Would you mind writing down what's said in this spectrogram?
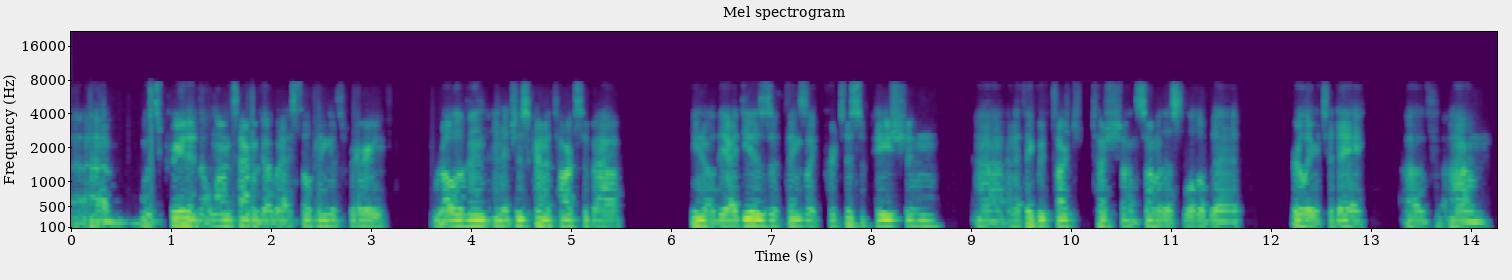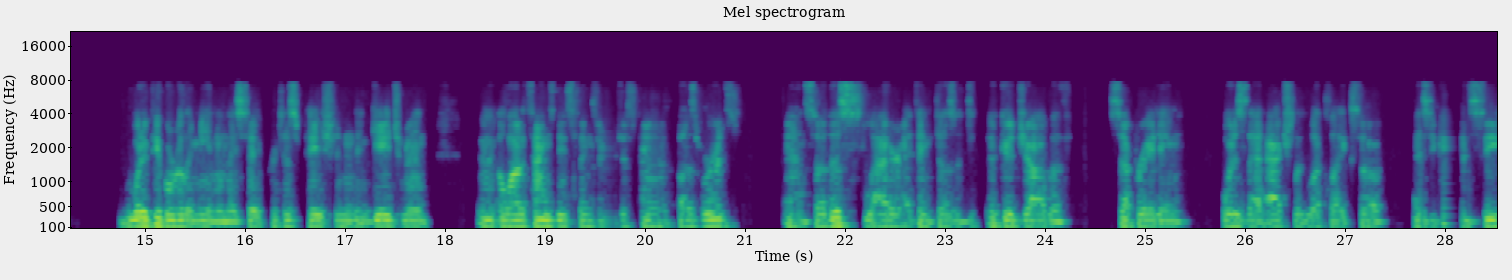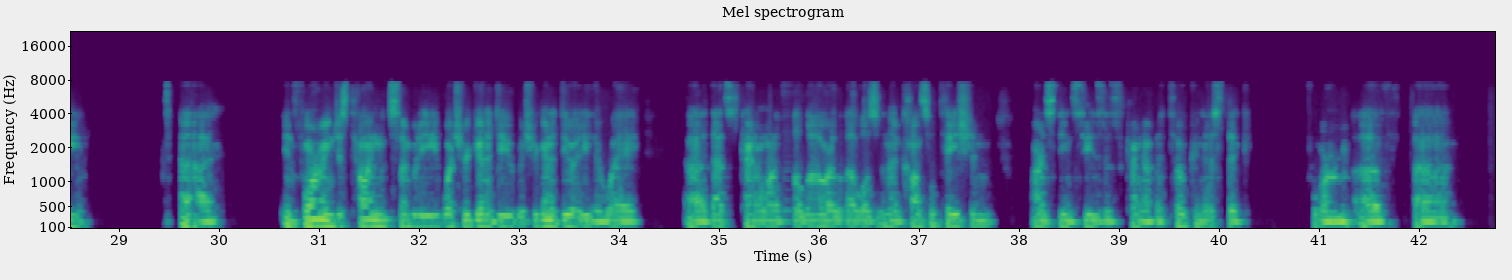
uh, was created a long time ago, but I still think it's very relevant, and it just kind of talks about, you know, the ideas of things like participation, uh, and I think we've touched touched on some of this a little bit earlier today of um, what do people really mean when they say participation, engagement? A lot of times these things are just kind of buzzwords. And so this ladder, I think, does a, a good job of separating what does that actually look like. So as you can see, uh, informing, just telling somebody what you're going to do, but you're going to do it either way. uh, that's kind of one of the lower levels. And then consultation, Arnstein sees as kind of a tokenistic form of uh,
